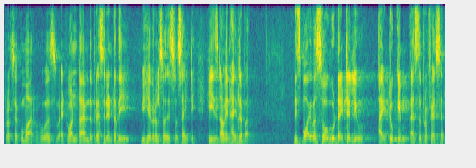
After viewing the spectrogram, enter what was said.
Professor Kumar, who was at one time the president of the Behavioral Society. He is now in Hyderabad. This boy was so good, I tell you, I took him as the professor.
